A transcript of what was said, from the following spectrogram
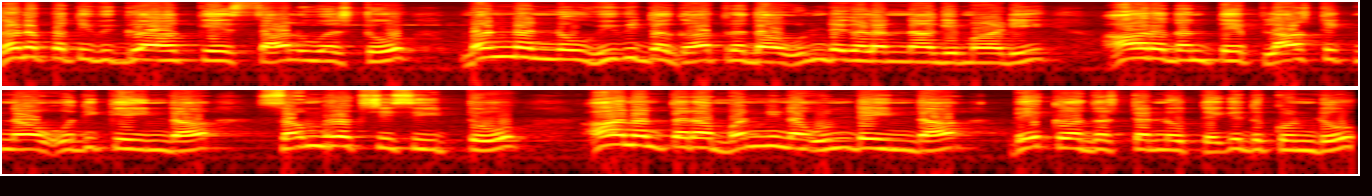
ಗಣಪತಿ ವಿಗ್ರಹಕ್ಕೆ ಸಾಲುವಷ್ಟು ಮಣ್ಣನ್ನು ವಿವಿಧ ಗಾತ್ರದ ಉಂಡೆಗಳನ್ನಾಗಿ ಮಾಡಿ ಆರದಂತೆ ಪ್ಲಾಸ್ಟಿಕ್ನ ಹೊದಿಕೆಯಿಂದ ಸಂರಕ್ಷಿಸಿ ಇಟ್ಟು, ಆ ನಂತರ ಮಣ್ಣಿನ ಉಂಡೆಯಿಂದ ಬೇಕಾದಷ್ಟನ್ನು ತೆಗೆದುಕೊಂಡು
